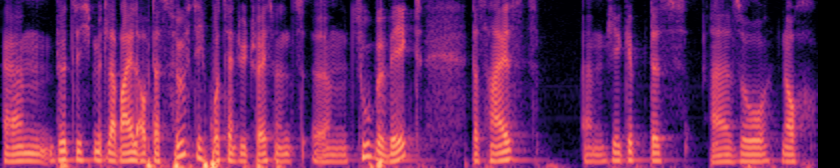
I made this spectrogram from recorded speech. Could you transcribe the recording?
ähm, wird sich mittlerweile auch das 50% Retracement ähm, zubewegt. Das heißt, ähm, hier gibt es also noch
